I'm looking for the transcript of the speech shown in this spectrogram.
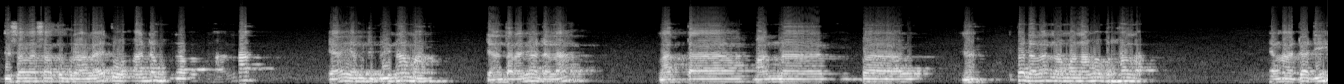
di salah satu berhala itu ada beberapa berhala ya yang diberi nama. Di antaranya adalah Lata, Manat, Kubal, ya. Itu adalah nama-nama berhala yang ada di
